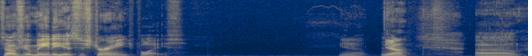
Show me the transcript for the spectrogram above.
social media is a strange place. You know, Yeah. Um,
